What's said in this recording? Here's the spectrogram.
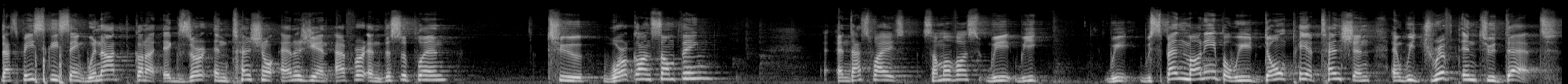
that's basically saying we're not going to exert intentional energy and effort and discipline to work on something. And that's why some of us, we, we, we, we spend money, but we don't pay attention and we drift into debt.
